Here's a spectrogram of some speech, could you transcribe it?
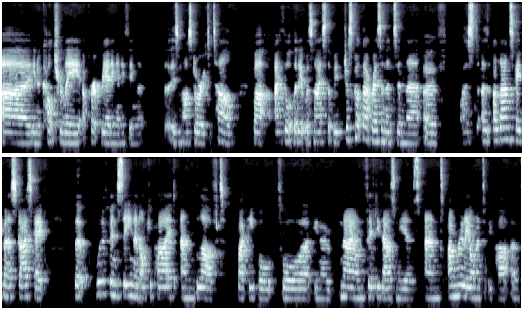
uh, you know, culturally appropriating anything that, isn't our story to tell. But I thought that it was nice that we just got that resonance in there of a, a landscape and a skyscape that would have been seen and occupied and loved by people for, you know, nigh on 50,000 years. And I'm really honored to be part of,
